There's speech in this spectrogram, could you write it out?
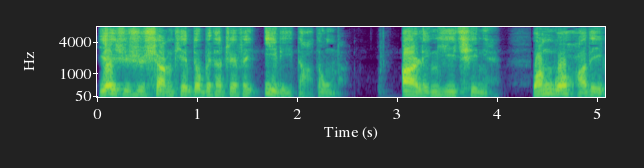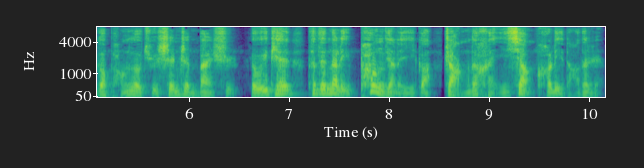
也许是上天都被他这份毅力打动了。二零一七年，王国华的一个朋友去深圳办事，有一天他在那里碰见了一个长得很像何里达的人。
